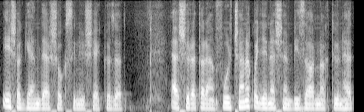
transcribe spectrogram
és a gender sokszínűség között. Elsőre talán furcsának vagy egyenesen bizarnak tűnhet,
